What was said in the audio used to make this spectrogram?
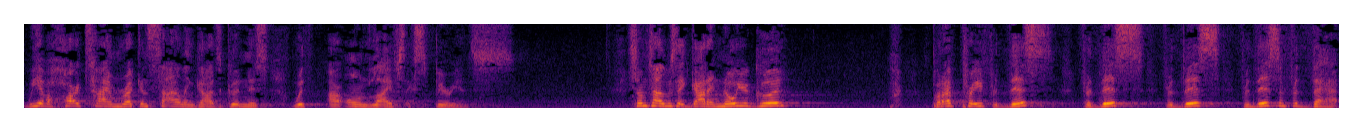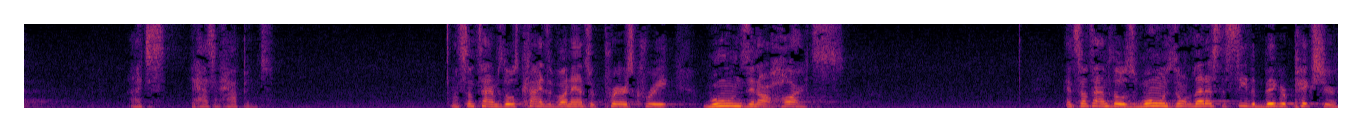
we have a hard time reconciling God's goodness with our own life's experience. Sometimes we say, God, I know you're good, but I've prayed for this, for this, for this, for this, and for that. And I just, it hasn't happened. And sometimes those kinds of unanswered prayers create wounds in our hearts. And sometimes those wounds don't let us to see the bigger picture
